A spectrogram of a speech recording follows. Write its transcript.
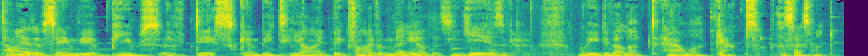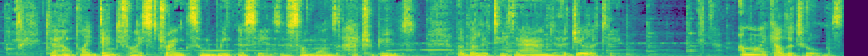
Tired of seeing the abuse of DISC, MBTI, Big Five, and many others years ago, we developed our GAPS assessment to help identify strengths and weaknesses of someone's attributes, abilities, and agility. Unlike other tools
